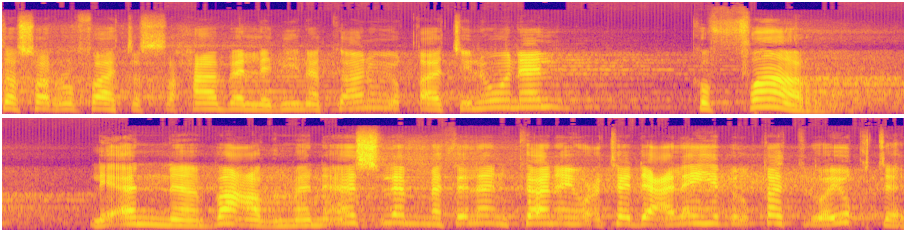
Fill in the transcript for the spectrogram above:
تصرفات الصحابة الذين كانوا يقاتلون الكفار لأن بعض من أسلم مثلا كان يعتدى عليه بالقتل ويقتل.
